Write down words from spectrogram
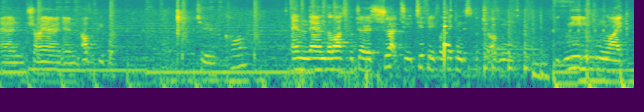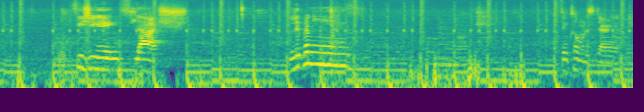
and Cheyenne and other people to come. And then the last picture is shout to Tiffany for taking this picture of me, me looking like Fijian slash Lebanese I think someone is staring at me.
